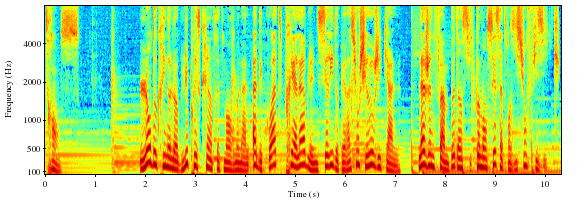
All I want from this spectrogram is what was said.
trans. L'endocrinologue lui prescrit un traitement hormonal adéquat préalable à une série d'opérations chirurgicales. La jeune femme peut ainsi commencer sa transition physique.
